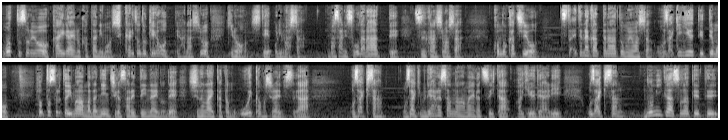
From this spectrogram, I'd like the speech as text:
もっとそれを海外の方にもしっかり届けようって話を昨日しておりました。まさにそうだなって痛感しました。この価値を伝えてなかったなと思いました。尾崎牛って言ってもひょっとすると今はまだ認知がされていないので知らない方も多いかもしれないですが尾崎さん尾崎宗春さんの名前がついた和牛であり尾崎さんのみが育てて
